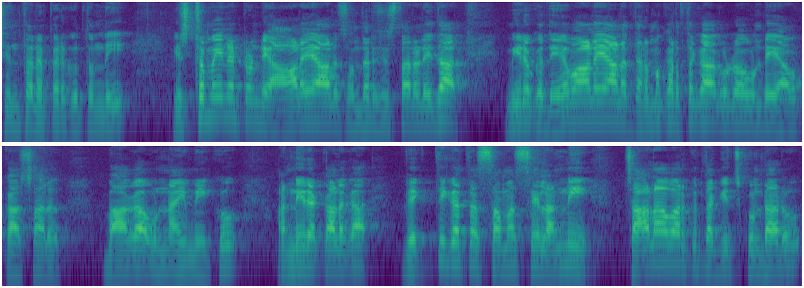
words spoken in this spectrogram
చింతన పెరుగుతుంది. ఇష్టమైనటువంటి ఆలయాలు సందర్శిస్తారు లేదా మీరు మీరు ఒక దేవాలయాల ధర్మకర్తగా కూడా ఉండే అవకాశాలు బాగా ఉన్నాయి మీకు. అన్ని రకాలుగా వ్యక్తిగత సమస్యలన్నీ చాలా వరకు తగ్గించుకుంటారు.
